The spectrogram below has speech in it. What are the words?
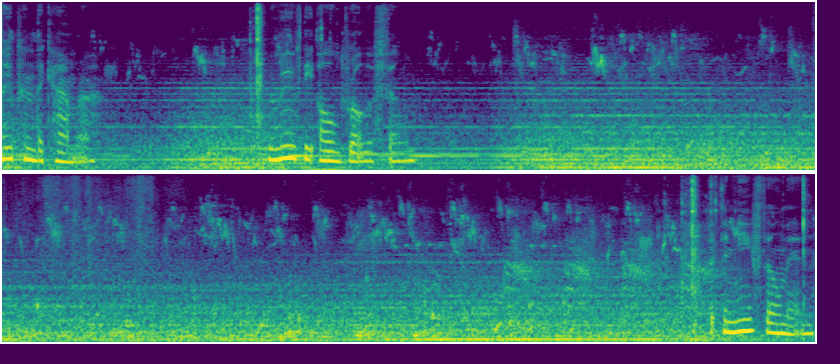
Open the camera. Remove the old roll of film. Put the new film in.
